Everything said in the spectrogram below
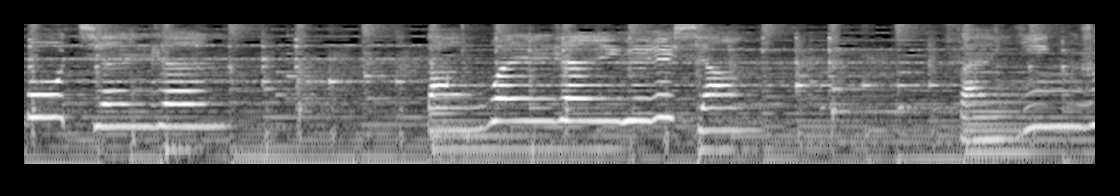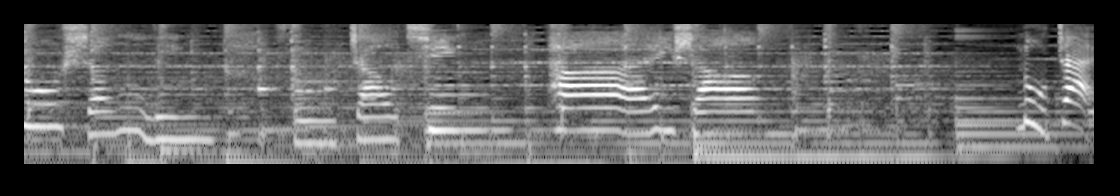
不见人，照青苔上。鹿柴，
